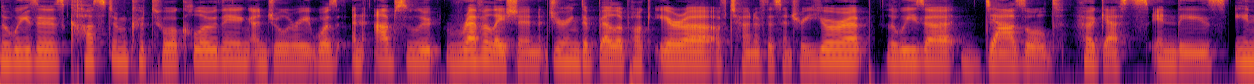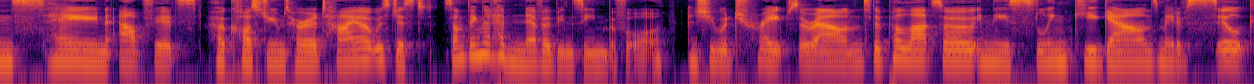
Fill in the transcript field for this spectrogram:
Luisa's custom couture clothing and jewelry was an absolute revelation during the Belle Epoque era of turn of the century Europe. Luisa dazzled her guests in these insane outfits. Her costumes, her attire was just something that had never been seen before. And she would traipse around the palazzo in these slinky gowns made of silk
